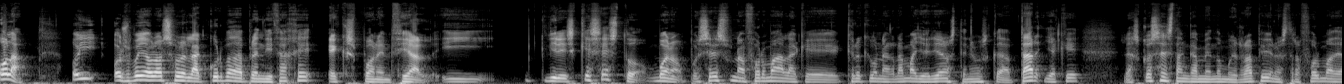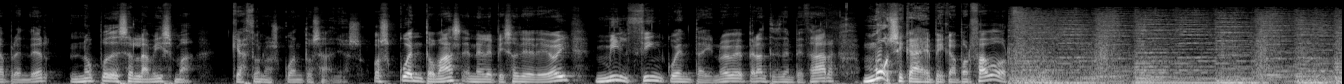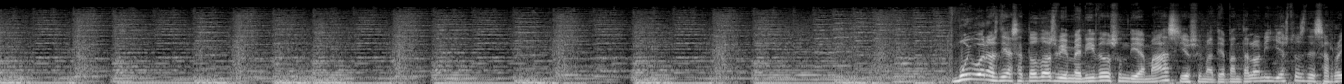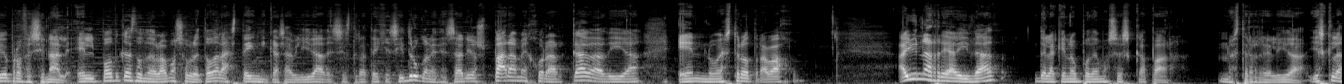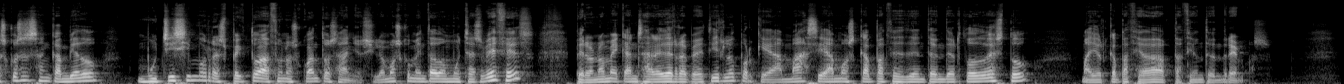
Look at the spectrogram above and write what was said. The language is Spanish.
Hola, hoy os voy a hablar sobre la curva de aprendizaje exponencial y diréis, ¿qué es esto? Bueno, pues es una forma a la que creo que una gran mayoría nos tenemos que adaptar, ya que las cosas están cambiando muy rápido y nuestra forma de aprender no puede ser la misma que hace unos cuantos años. Os cuento más en el episodio de hoy, 1059, pero antes de empezar, música épica, por favor. Muy buenos días a todos, bienvenidos un día más. Yo soy Matías Pantaloni y esto es Desarrollo Profesional, el podcast donde hablamos sobre todas las técnicas, habilidades, estrategias y trucos necesarios para mejorar cada día en nuestro trabajo. Hay una realidad de la que no podemos escapar, nuestra realidad, y es que las cosas han cambiado muchísimo respecto a hace unos cuantos años. Y lo hemos comentado muchas veces, pero no me cansaré de repetirlo porque a más seamos capaces de entender todo esto, mayor capacidad de adaptación tendremos.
